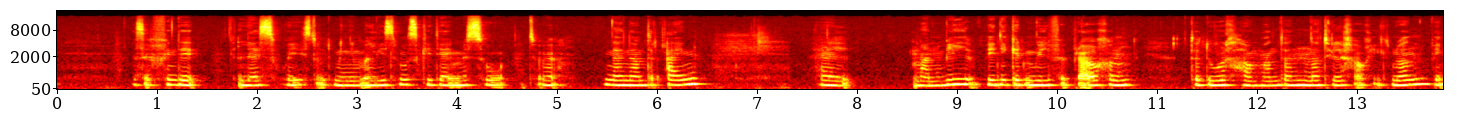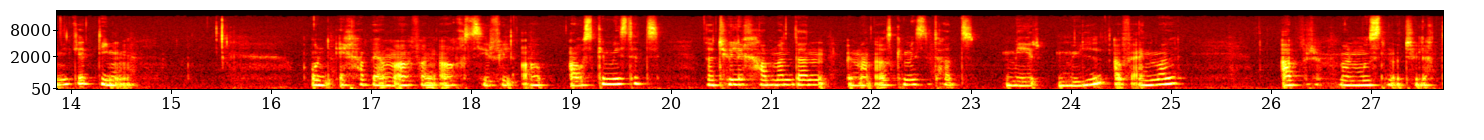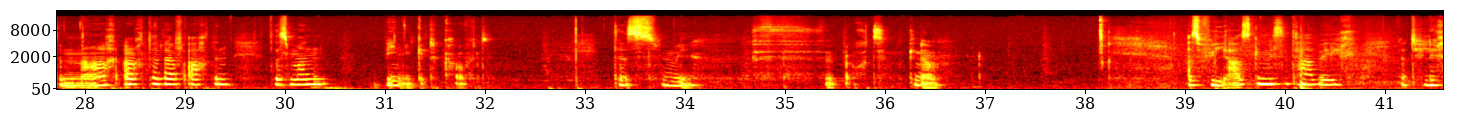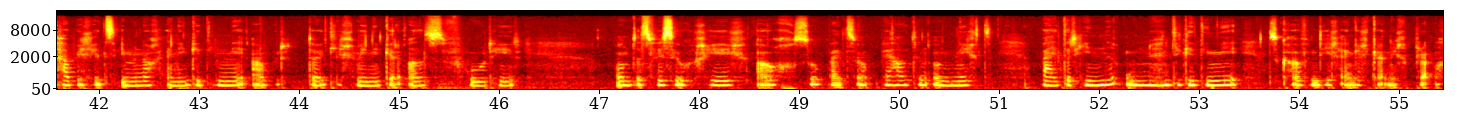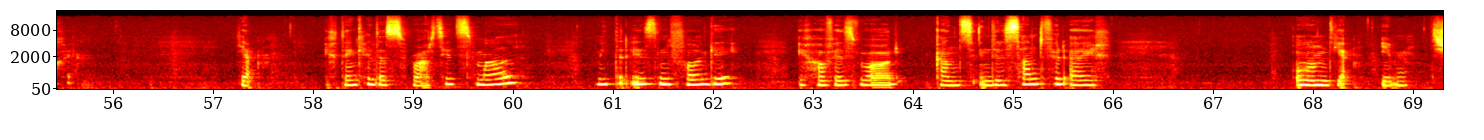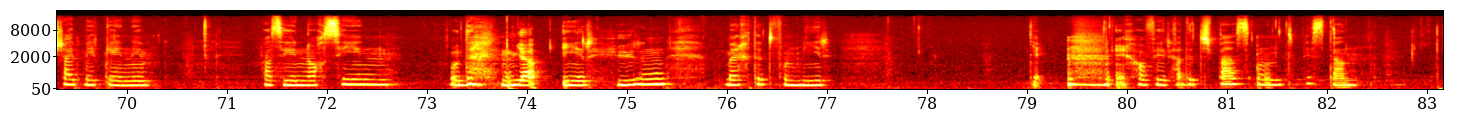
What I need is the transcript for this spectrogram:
Also ich finde, Less Waste und Minimalismus geht ja immer so ineinander ein, weil man will weniger Müll verbrauchen, dadurch hat man dann natürlich auch irgendwann weniger Dinge. Und ich habe am Anfang auch sehr viel ausgemistet. Natürlich hat man dann, wenn man ausgemistet hat, mehr Müll auf einmal. Aber man muss natürlich danach auch darauf achten, dass man weniger kauft. Das Müll verbraucht. Genau. Also viel ausgemistet habe ich. Natürlich habe ich jetzt immer noch einige Dinge, aber deutlich weniger als vorher. Und das versuche ich auch so beizubehalten und nicht weiterhin unnötige Dinge zu kaufen, die ich eigentlich gar nicht brauche ja, ich denke, das war es jetzt mal mit der ersten Folge. Ich hoffe, es war ganz interessant für euch. Und ja, eben, schreibt mir gerne, was ihr noch sehen oder ja, eher hören möchtet von mir. Ja, ich hoffe, ihr hattet Spaß und bis dann.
